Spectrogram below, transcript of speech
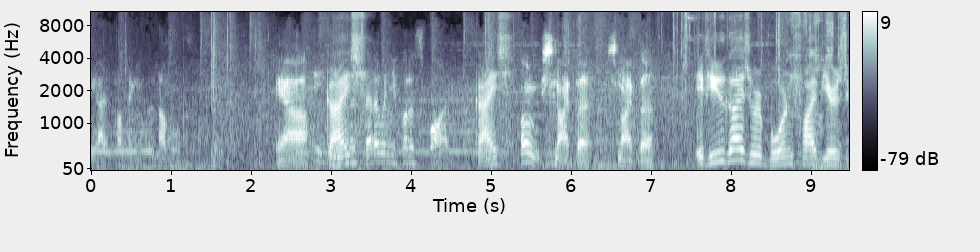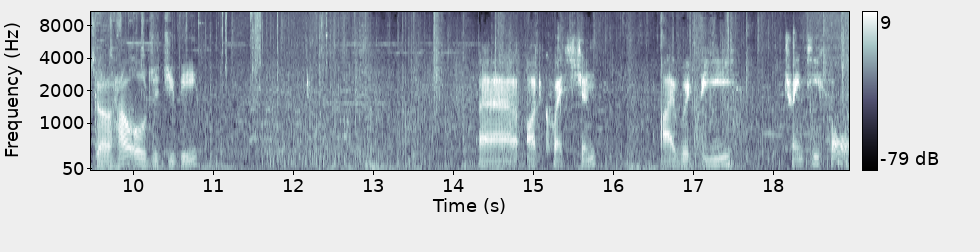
you guys popping the doubles. Yeah. Guys? It's better when you've got a squad. Guys, Oh, sniper, sniper. if you guys were born five years ago, how old would you be? Uh, odd question. I would be 24.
